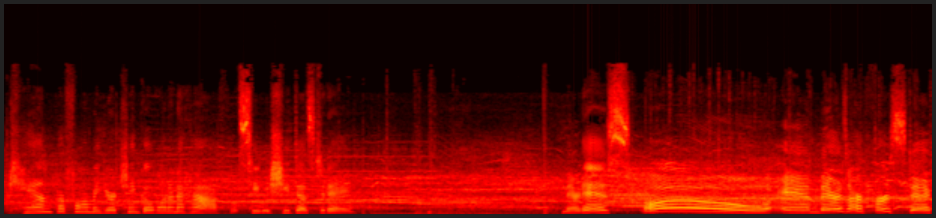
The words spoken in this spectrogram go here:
can perform a Yurchenko one and a half. Let's see what she does today. And there it is. Oh, and there's our first stick.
